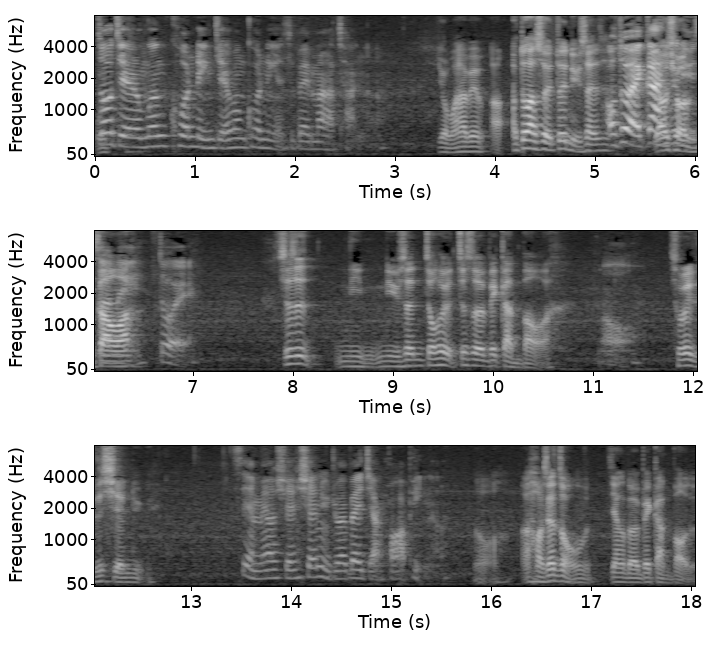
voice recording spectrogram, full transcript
周杰伦跟昆凌结婚，昆凌也是被骂惨了。有吗？他被啊啊，对啊，所以对女生哦，对，干要求很高啊欸对，就是你女生就会就是会被干爆啊，哦，除非你是仙女是也没有仙仙女就会被讲花瓶啊。哦啊，好像怎么样都会被干爆的。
